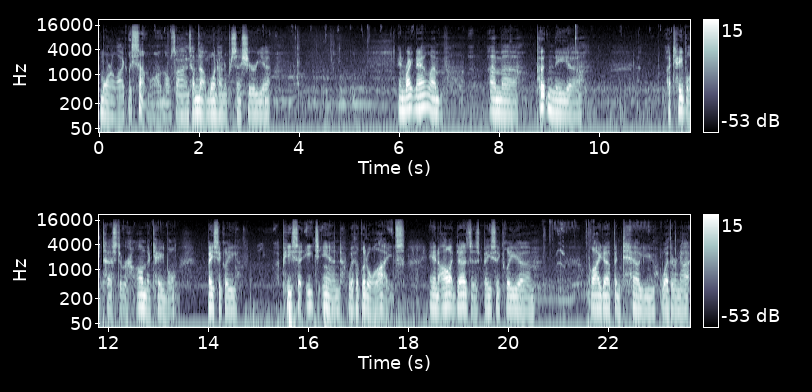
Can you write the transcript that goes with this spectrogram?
More likely, something along those lines. I'm not 100% sure yet. And right now, I'm I'm uh, putting the uh, a cable tester on the cable, basically a piece at each end with little lights, and all it does is basically um, light up and tell you whether or not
